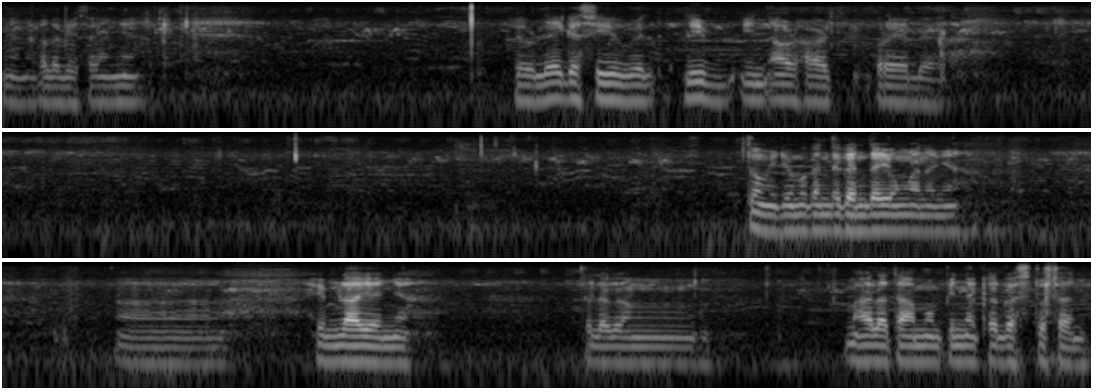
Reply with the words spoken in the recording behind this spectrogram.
Yan nakalagay sa kanya Your legacy will live in our heart forever Ito medyo maganda-ganda yung ano niya ah himlayan niya talagang mahalata mong pinagkagastusan.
